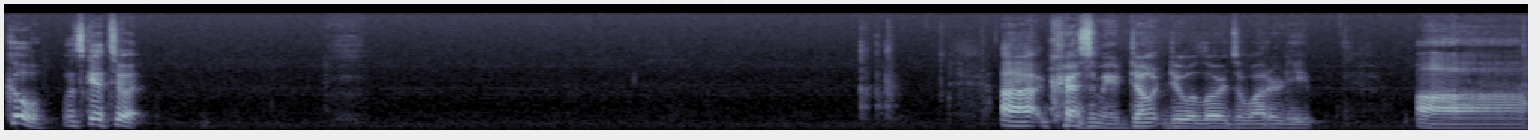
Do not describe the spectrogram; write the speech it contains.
cool. Let's get to it. Uh, Kresimir, don't do a Lords of Waterdeep. Uh,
